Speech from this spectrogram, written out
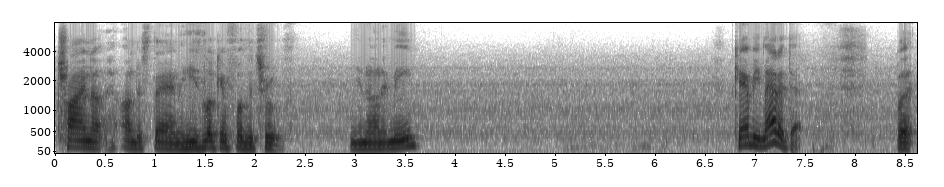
trying to understand. He's looking for the truth. You know what I mean? Can't be mad at that. But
